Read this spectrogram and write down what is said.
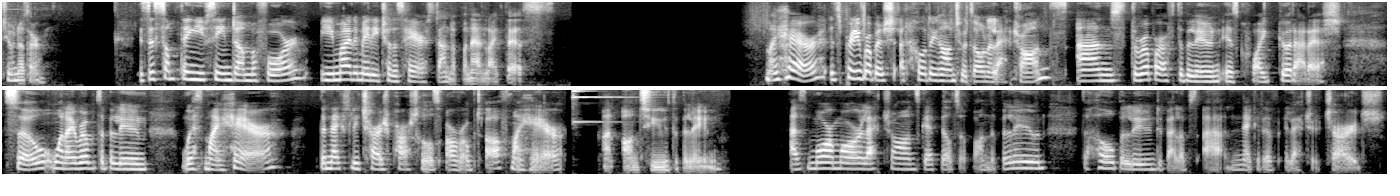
to another. Is this something you've seen done before? You might have made each other's hair stand up on end like this. My hair is pretty rubbish at holding on to its own electrons and the rubber of the balloon is quite good at it. So when I rub the balloon with my hair, the negatively charged particles are rubbed off my hair and onto the balloon. As more and more electrons get built up on the balloon, the whole balloon develops a negative electric charge.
